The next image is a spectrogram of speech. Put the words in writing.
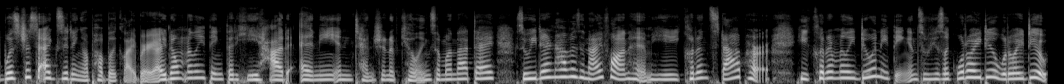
was just exiting a public library. I don't really think that he had any intention of killing someone that day. So he didn't have his knife on him. He couldn't stab her. He couldn't really do anything. And so he's like, what do I do? What do I do?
